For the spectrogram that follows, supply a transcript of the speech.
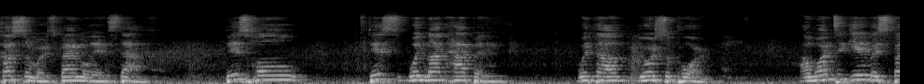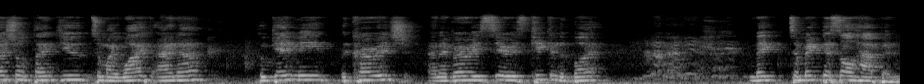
customers, family, and staff. This whole, this would not happen without your support. I want to give a special thank you to my wife, Anna, who gave me the courage and a very serious kick in the butt make, to make this all happen.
